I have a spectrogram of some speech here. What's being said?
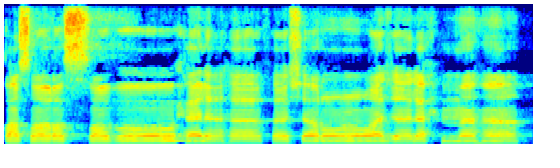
قصر الصبوح لها فشرج لحمها.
